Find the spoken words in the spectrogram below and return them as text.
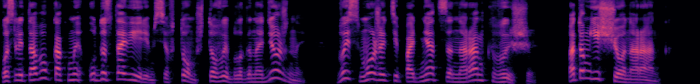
После того, как мы удостоверимся в том, что вы благонадежны, вы сможете подняться на ранг выше, потом еще на ранг.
